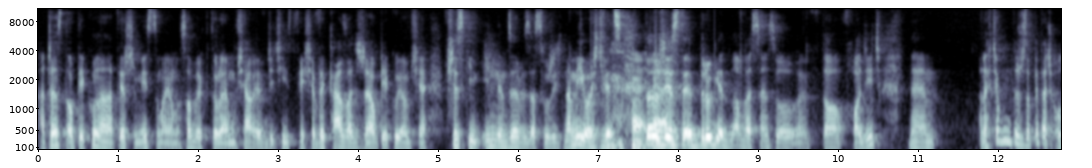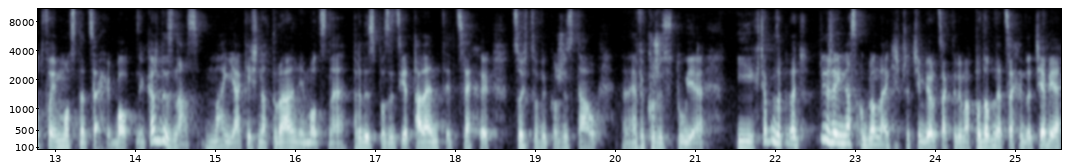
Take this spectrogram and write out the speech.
a często opiekuna na pierwszym miejscu mają osoby, które musiały w dzieciństwie się wykazać, że opiekują się wszystkim innym, żeby zasłużyć na miłość, więc to już jest drugie dno bez sensu w to wchodzić. Ale chciałbym też zapytać o Twoje mocne cechy, bo każdy z nas ma jakieś naturalnie mocne predyspozycje, talenty, cechy, coś, co wykorzystał, e, wykorzystuje. I chciałbym zapytać, jeżeli nas ogląda jakiś przedsiębiorca, który ma podobne cechy do Ciebie,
